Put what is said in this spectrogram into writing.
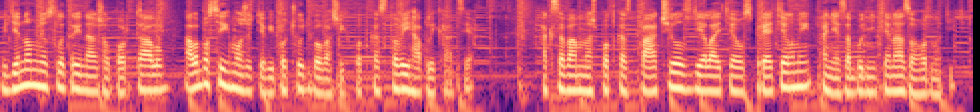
v dennom newsletteri nášho portálu alebo si ich môžete vypočuť vo vašich podcastových aplikáciách. Ak sa vám náš podcast páčil, zdieľajte ho s priateľmi a nezabudnite nás ohodnotiť.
